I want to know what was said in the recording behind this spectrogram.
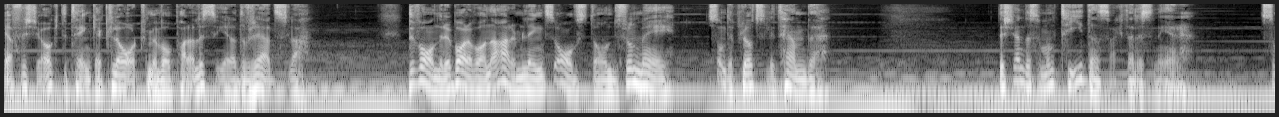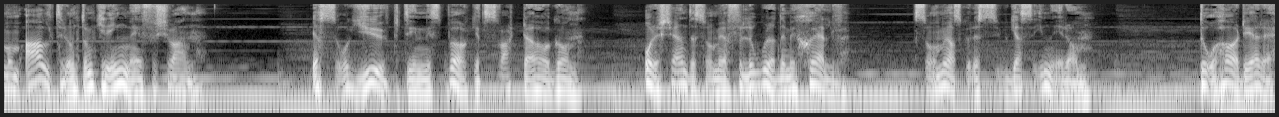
Jag försökte tänka klart, men var paralyserad av rädsla. Det var när det bara var en armlängds avstånd från mig som det plötsligt hände. Det kändes som om tiden saktades ner. Som om allt runt omkring mig försvann. Jag såg djupt in i spökets svarta ögon och det kändes som om jag förlorade mig själv. Som om jag skulle sugas in i dem. Då hörde jag det.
